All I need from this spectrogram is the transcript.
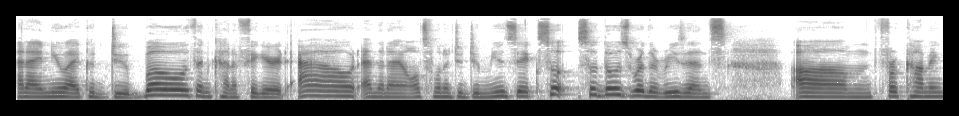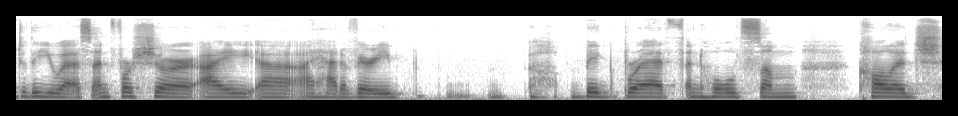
and I knew I could do both and kind of figure it out. And then I also wanted to do music. So, so those were the reasons um, for coming to the U.S. And for sure, I uh, I had a very big breadth and wholesome college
